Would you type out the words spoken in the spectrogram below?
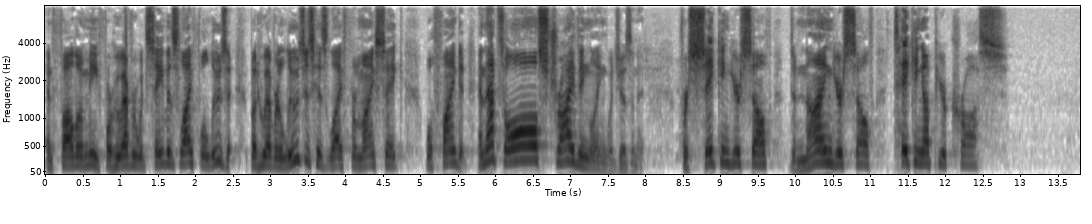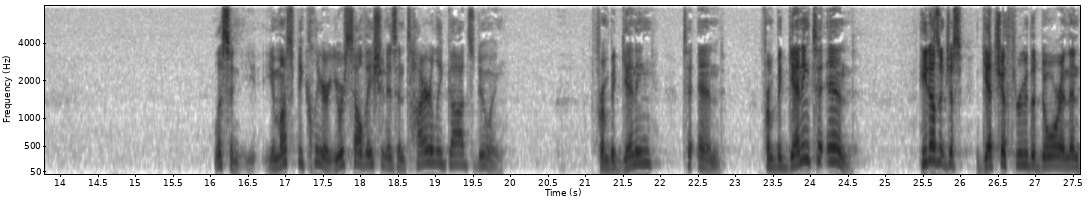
and follow me. For whoever would save his life will lose it, but whoever loses his life for my sake will find it. And that's all striving language, isn't it? Forsaking yourself, denying yourself, taking up your cross. Listen, you must be clear your salvation is entirely God's doing from beginning to end from beginning to end. He doesn't just get you through the door and then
